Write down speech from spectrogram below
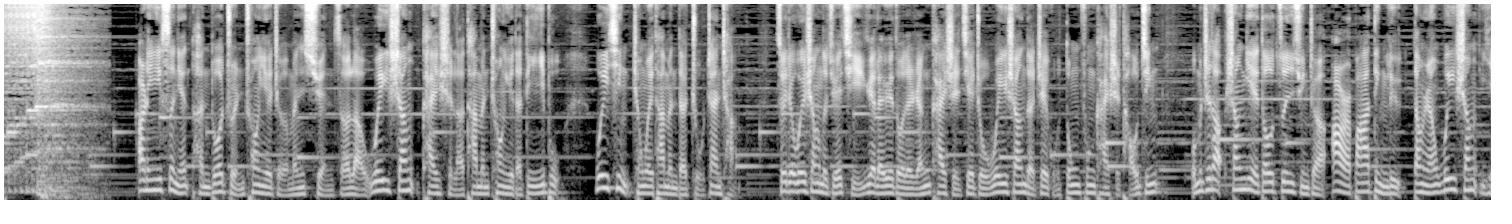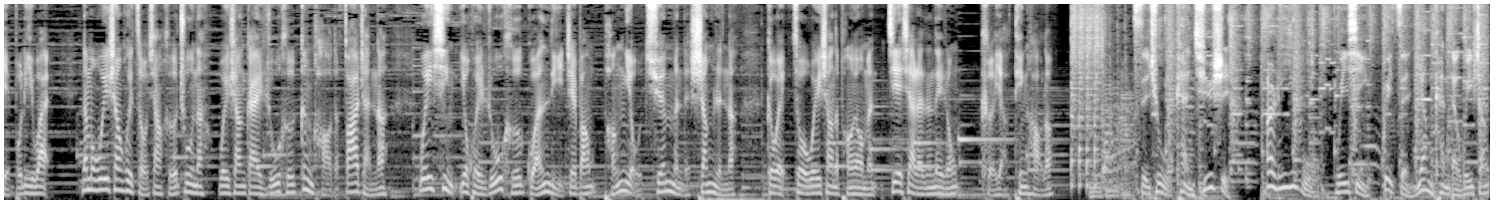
二零一四年，很多准创业者们选择了微商，开始了他们创业的第一步。微信成为他们的主战场。随着微商的崛起，越来越多的人开始借助微商的这股东风开始淘金。我们知道，商业都遵循着二八定律，当然微商也不例外。那么，微商会走向何处呢？微商该如何更好的发展呢？微信又会如何管理这帮朋友圈们的商人呢？各位做微商的朋友们，接下来的内容可要听好了。此处看趋势，二零一五微信会怎样看待微商？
